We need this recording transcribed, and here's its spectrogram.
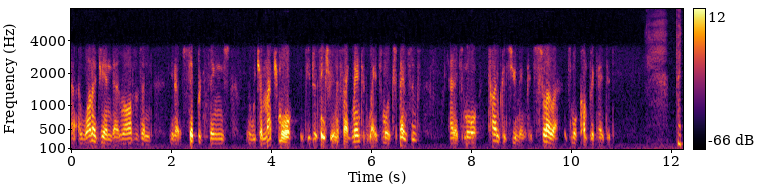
uh, one agenda rather than you know separate things, which are much more. If you do things in a fragmented way, it's more expensive and it's more time consuming. It's slower. It's more complicated. But,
